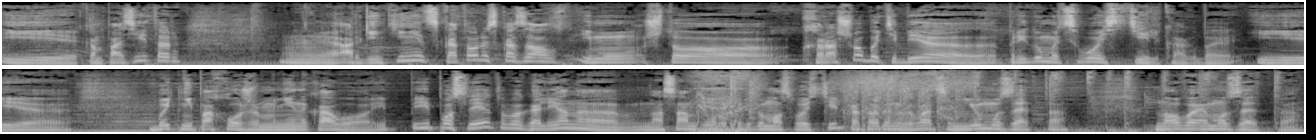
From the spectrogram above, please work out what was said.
и композитор аргентинец, который сказал ему, что хорошо бы тебе придумать свой стиль, как бы, и э, быть не похожим ни на кого. И, и после этого Гальяна на самом деле придумал свой стиль, который называется New Muzetta, новая Музетта.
